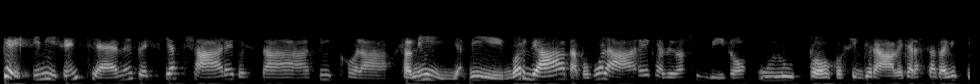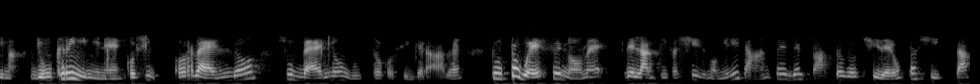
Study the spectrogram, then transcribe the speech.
che si mise insieme per schiacciare questa piccola famiglia di borgata popolare che aveva subito un lutto così grave, che era stata vittima di un crimine così orrendo subendo un lutto così grave. Tutto questo in nome dell'antifascismo militante e del fatto che uccidere un fascista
